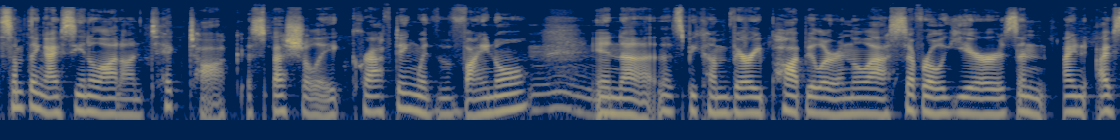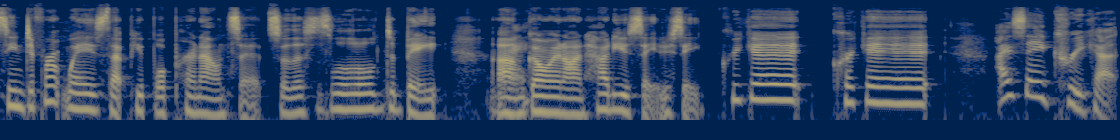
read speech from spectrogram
something I've seen a lot on TikTok, especially crafting with vinyl, mm. and uh, that's become very popular in the last several years. And I, I've seen different ways that people pronounce it. So this is a little debate um, okay. going on how do you say it? Do you say cricket, cricket? I say cricket.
